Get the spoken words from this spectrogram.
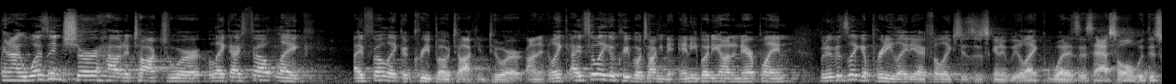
and I wasn't sure how to talk to her. Like, I felt like. I felt like a creepo talking to her on it. Like I feel like a creepo talking to anybody on an airplane. But if it's like a pretty lady, I feel like she's just going to be like, "What is this asshole with this?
